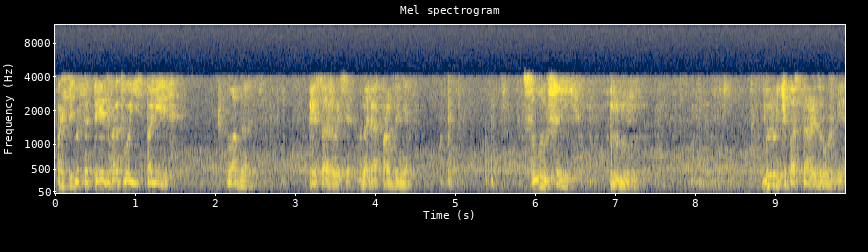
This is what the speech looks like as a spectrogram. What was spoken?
спасибо, не спалили. Ладно, присаживайся. В ногах, правда, нет. Слушай, выручи по старой дружбе.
